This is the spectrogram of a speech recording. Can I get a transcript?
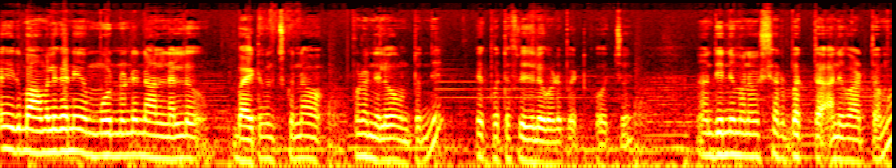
ఇది మామూలుగానే మూడు నుండి నాలుగు నెలలు బయట ఉంచుకున్న కూడా నిల్వ ఉంటుంది. లేకపోతే ఫ్రిడ్జ్లో కూడా పెట్టుకోవచ్చు. దీన్ని మనం షర్బత్ అని వాడతాము.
